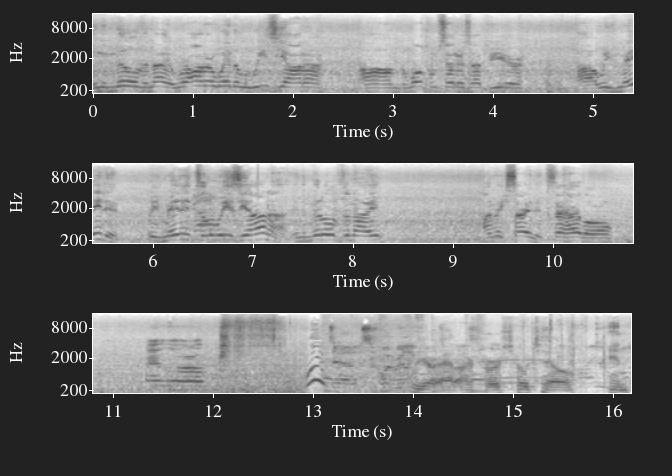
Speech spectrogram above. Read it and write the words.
in the middle of the night. We're on our way to Louisiana. Um, the Welcome Center's up here. Uh, we've made it. We've made it to Louisiana in the middle of the night. I'm excited. Say hi, Laurel. Hi, Laurel. We are at our first hotel in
